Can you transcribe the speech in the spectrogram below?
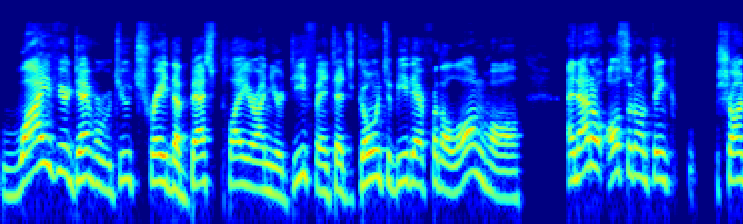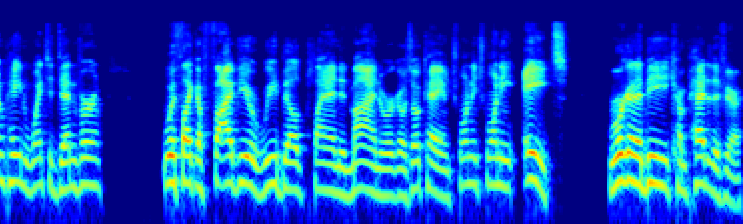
why if you're denver would you trade the best player on your defense that's going to be there for the long haul and i don't also don't think sean payton went to denver with like a five year rebuild plan in mind where it goes, okay, in 2028, we're going to be competitive here.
